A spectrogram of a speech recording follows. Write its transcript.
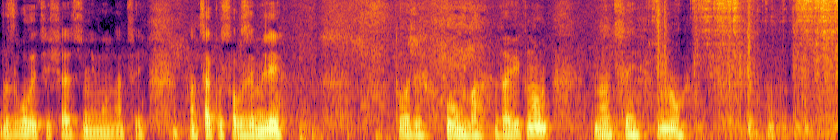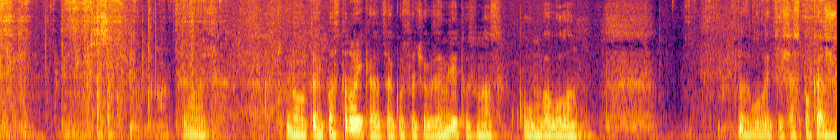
З вулиці зараз зніму на цей. А це кусок землі. Теж клумба за вікном на цей. Ну, це до тої постройки, оце кусочок землі, тут у нас клумба була. З вулиці зараз покажу.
